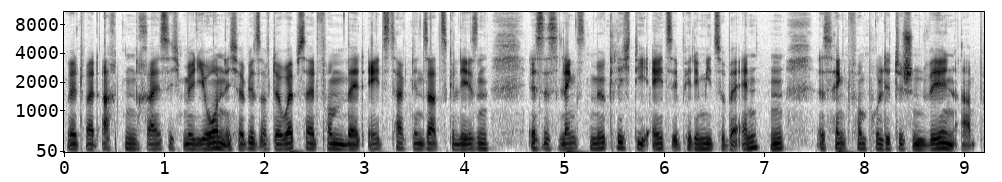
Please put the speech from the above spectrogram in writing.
weltweit 38 Millionen. Ich habe jetzt auf der Website vom Welt-AIDS-Tag den Satz gelesen, es ist längst möglich, die AIDS-Epidemie zu beenden. Es hängt vom politischen Willen ab.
